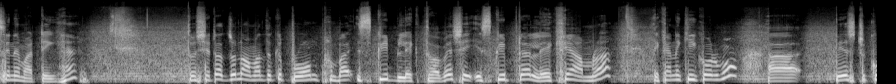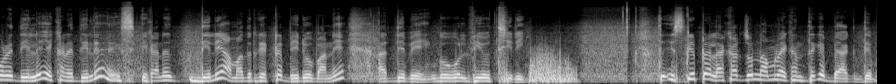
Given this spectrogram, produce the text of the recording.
সিনেমাটিক হ্যাঁ? তো সেটার জন্য আমাদেরকে প্রম্পট বা স্ক্রিপ্ট লিখতে হবে। সেই স্ক্রিপ্টটা লিখে আমরা এখানে কি করব? পেস্ট করে দিলে, এখানে দিলে এখানে দিলে আমাদেরকে একটা ভিডিও বানিয়ে দেবে গুগল ভিউ থ্রি তো স্ক্রিপ্টটা লেখার জন্য আমরা এখান থেকে ব্যাক দেব।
